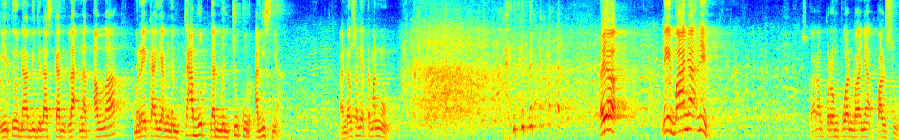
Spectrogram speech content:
Itu Nabi jelaskan laknat Allah mereka yang mencabut dan mencukur alisnya. Anda usah lihat temanmu. Ayo. Nih banyak nih. Sekarang perempuan banyak palsu.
